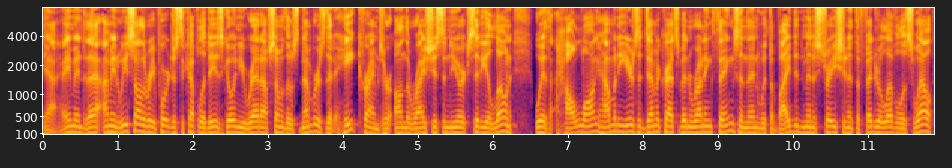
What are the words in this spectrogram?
Yeah, amen to that. I mean, we saw the report just a couple of days ago, and you read off some of those numbers that hate crimes are on the rise just in New York City alone. With how long, how many years that Democrats have been running things, and then with the Biden administration at the federal level as well,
